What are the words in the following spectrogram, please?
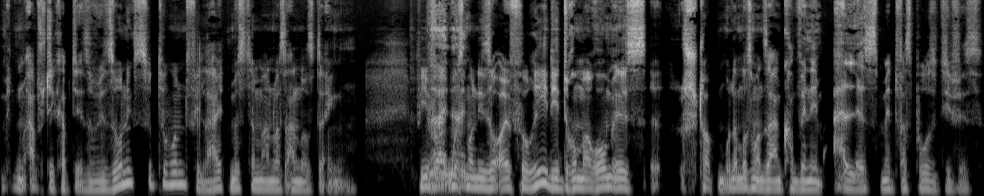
mit dem Abstieg habt ihr sowieso nichts zu tun, vielleicht müsste man was anderes denken. Wie weit nein, muss man diese Euphorie, die drumherum ist, äh, stoppen? Oder muss man sagen, komm, wir nehmen alles mit, was positiv ist?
